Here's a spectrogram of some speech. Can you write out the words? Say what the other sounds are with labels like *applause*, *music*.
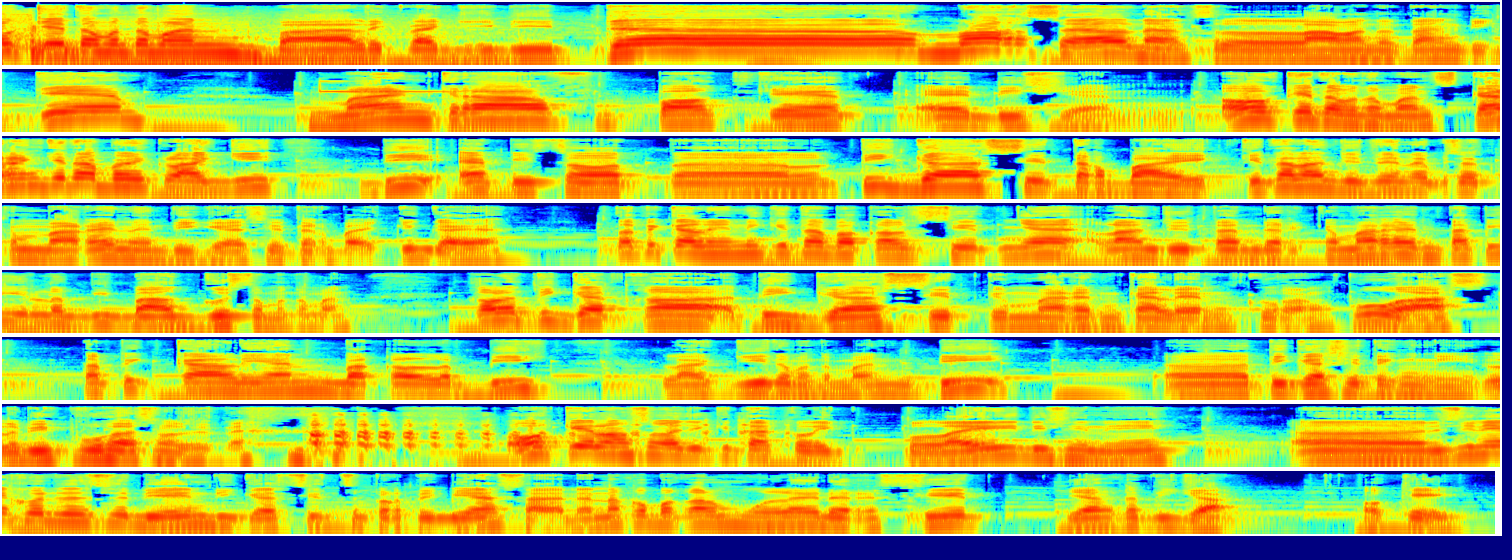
Oke teman-teman, balik lagi di The Morsel dan selamat datang di game Minecraft Pocket Edition. Oke teman-teman, sekarang kita balik lagi di episode uh, eh, 3 seed terbaik. Kita lanjutin episode kemarin yang 3 seed terbaik juga ya. Tapi kali ini kita bakal seednya lanjutan dari kemarin, tapi lebih bagus teman-teman. Kalau 3 ke 3 seed kemarin kalian kurang puas, tapi kalian bakal lebih lagi teman-teman di uh, tiga setting ini lebih puas maksudnya. *laughs* Oke, langsung aja kita klik play di sini. Uh, di sini aku udah sediain tiga seat seperti biasa dan aku bakal mulai dari seat yang ketiga. Oke.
